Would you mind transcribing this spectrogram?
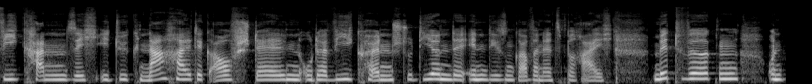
wie kann sich EDUC nachhaltig aufstellen oder wie können Studierende in diesem Governance-Bereich mitwirken und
